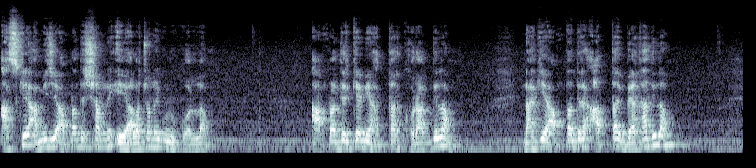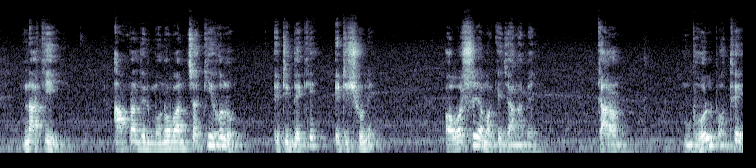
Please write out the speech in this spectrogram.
আজকে আমি যে আপনাদের সামনে এই আলোচনাগুলো করলাম, আপনাদেরকে আমি আত্মার খোরাক দিলাম, নাকি আপনাদের আত্মায় ব্যথা দিলাম, নাকি আপনাদের মনোবাঞ্ছা কি হলো এটি দেখে, এটি শুনে অবশ্যই আমাকে জানাবেন। কারণ ভুল পথে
